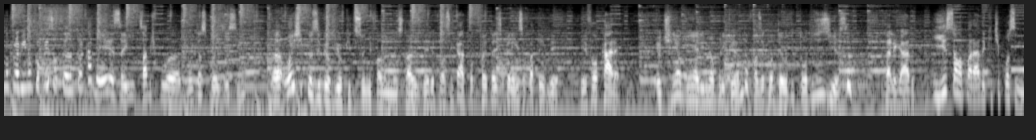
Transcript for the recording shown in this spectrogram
não- pra mim, não compensou tanto a cabeça e, sabe, tipo, uh, muitas coisas assim. Uh, hoje, inclusive, eu vi o Kitsune falando nos stories dele e falou assim, cara, qual foi a tua experiência com a TV? E ele falou, cara, eu tinha alguém ali me obrigando a fazer conteúdo todos os dias. Tá ligado? E isso é uma parada que, tipo assim,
